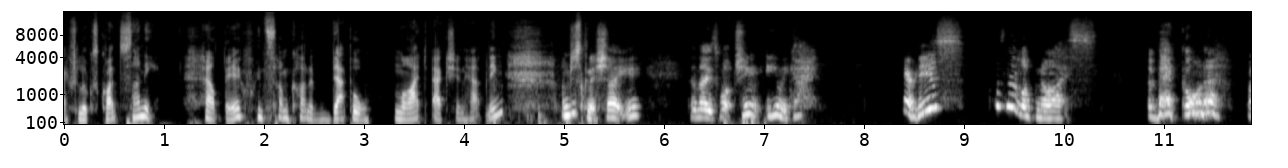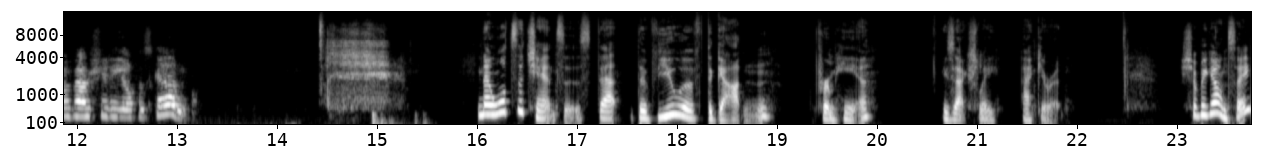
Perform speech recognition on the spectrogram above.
Actually, looks quite sunny out there with some kind of dapple light action happening. I'm just going to show you for those watching. Here we go. There it is. Doesn't it look nice? The back corner of our shitty office garden. Now, what's the chances that the view of the garden from here is actually accurate? Should we go and see?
